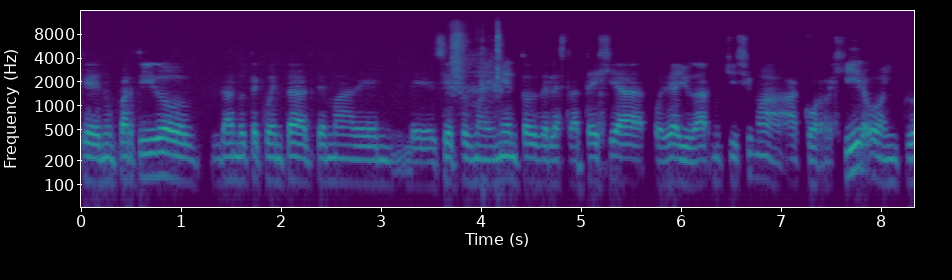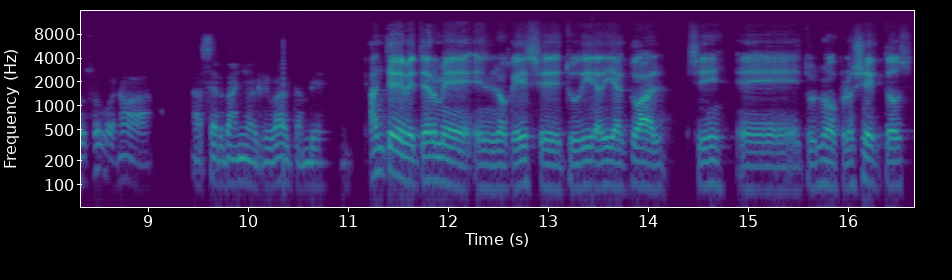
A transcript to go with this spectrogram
que en un partido, dándote cuenta del tema de, ciertos movimientos de la estrategia, puede ayudar muchísimo a corregir o incluso, bueno, a, hacer daño al rival también. Antes de meterme en lo que es eh, tu día a día actual, ¿sí? Eh, tus nuevos proyectos,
